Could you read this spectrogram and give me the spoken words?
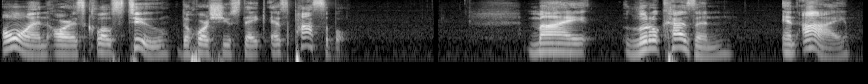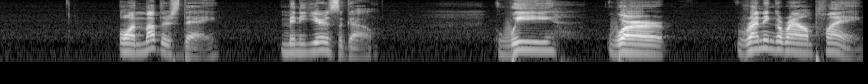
on or as close to the horseshoe stake as possible. My little cousin and I, on Mother's Day, many years ago, we were running around playing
